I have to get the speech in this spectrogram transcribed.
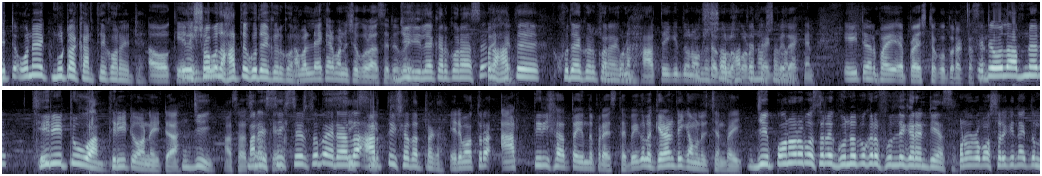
এটা অনেক মোটা কাটতে করা এটা। ওকে এটা সব হাতে খোদাই করে করা। মানুষ করা আছে এটা জি জি করা আছে হাতে খোদাই করে করা হাতে কিন্তু নকশাগুলো করা থাকবে দেখেন। এইটার ভাই প্রাইসটা কত রাখতেছেন? এটা হলো আপনার three two one three two one এইটা। জি আচ্ছা, আচ্ছা, মানে okay. সিক্স এর সোফা এটা হলো Six eight। আটত্রিশ হাজার টাকা। এর মাত্র আটত্রিশ হাজার টাকা কিন্তু প্রাইস থাকবে। এগুলো গ্যারান্টি কেমন দিচ্ছেন ভাই? জি পনেরো বছরের গুণপকের ফুললি গ্যারান্টি আছে। পনেরো বছরের কিন্তু একদম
